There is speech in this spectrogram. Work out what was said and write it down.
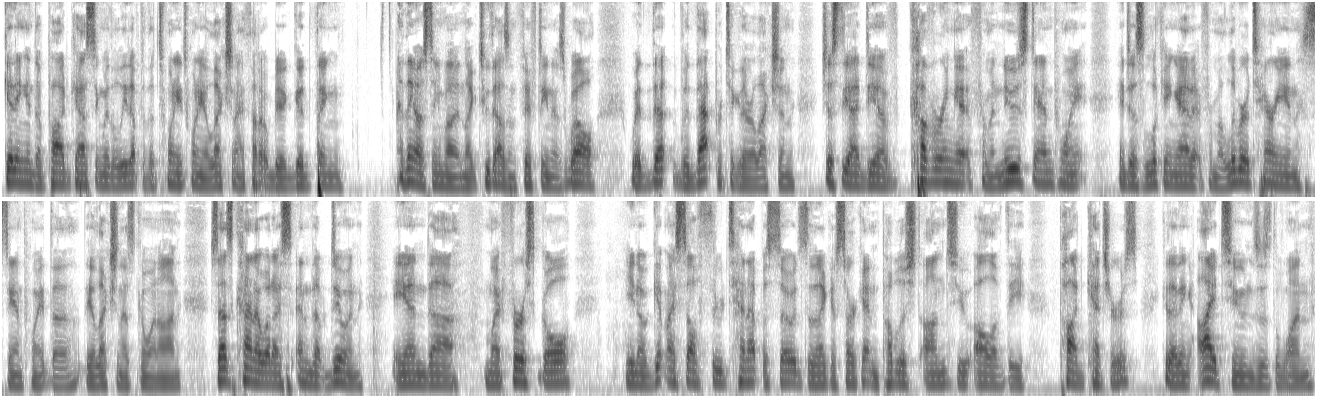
getting into podcasting with the lead up to the 2020 election. I thought it would be a good thing I think I was thinking about it in like 2015 as well with that with that particular election, just the idea of covering it from a news standpoint and just looking at it from a libertarian standpoint, the the election that's going on. So that's kind of what I ended up doing. And uh, my first goal, you know, get myself through 10 episodes so that I could start getting published onto all of the podcatchers because I think iTunes is the one,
